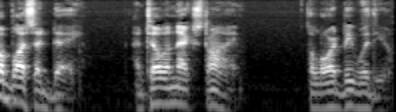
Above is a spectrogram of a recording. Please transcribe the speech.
a blessed day. Until the next time, the Lord be with you.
